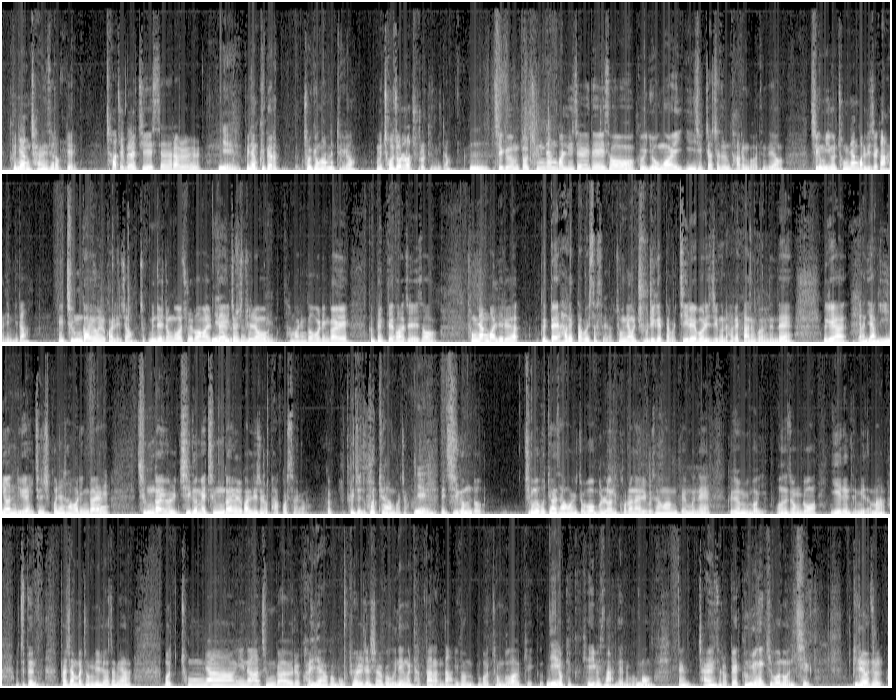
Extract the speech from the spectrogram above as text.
그냥 자연스럽게 차주별 DSLR을 예. 그냥 그대로 적용하면 돼요. 그러면 저절로 줄어듭니다. 음. 지금 또 총량 관리제에 대해서 그 용어의 인식 자체도 좀 다른 것 같은데요. 지금 이건 총량 관리제가 아닙니다. 증가율 관리죠. 문재인 정부가 출범할 때 예, 그렇죠. 2017년 예. 3월인가 5월인가에 그 100대 과제에서 총량 관리를 그때 하겠다고 했었어요. 총량을 줄이겠다고 디레버리징을 하겠다는 거였는데 그게 한 약 2년 뒤에 2019년 3월인가에 증가율 지금의 증가율 관리제로 바꿨어요. 그, 그 후퇴한 거죠. 예. 근데 지금도 지금의 후퇴한 상황이죠. 뭐 물론 코로나19 상황 때문에 그 점이 뭐 어느 정도 이해는 됩니다만 어쨌든 다시 한번 정리를 하자면 뭐 총량이나 증가율을 관리하고 목표를 제시하고 은행을 닥달한다? 이건 뭐 정부가 개, 예. 이렇게 개입해서는 안 되는 거고 음. 그냥 자연스럽게 금융의 기본 원칙 빌려줄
